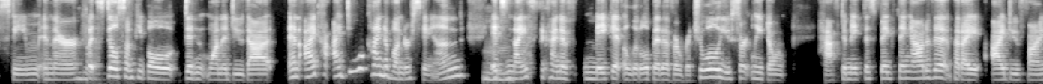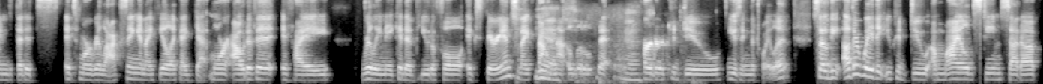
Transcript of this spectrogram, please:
steam in there. Mm-hmm. But still, some people didn't want to do that. And I, I do kind of understand. Mm-hmm. It's nice to kind of make it a little bit of a ritual. You certainly don't have to make this big thing out of it but i i do find that it's it's more relaxing and i feel like i get more out of it if i really make it a beautiful experience. And I found yes. that a little bit yes. harder to do using the toilet. So, the other way that you could do a mild steam setup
